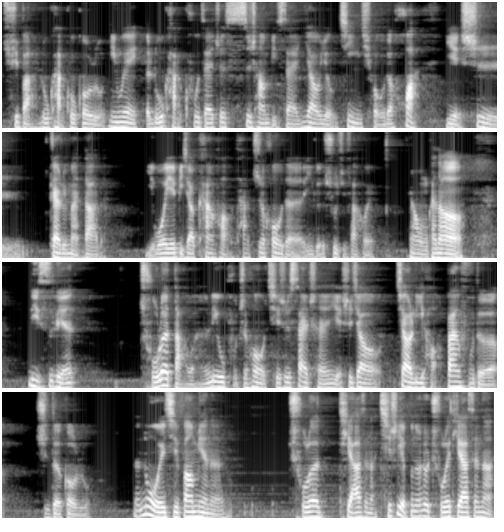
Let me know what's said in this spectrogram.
去把卢卡库购入，因为卢卡库在这四场比赛要有进球的话，也是概率蛮大的。我也比较看好他之后的一个数据发挥。然后我们看到利斯联除了打完利物浦之后，其实赛程也是较较利好，班福德值得购入。那诺维奇方面呢？除了踢阿森纳，其实也不能说除了踢阿森纳，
